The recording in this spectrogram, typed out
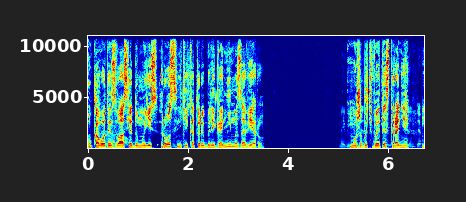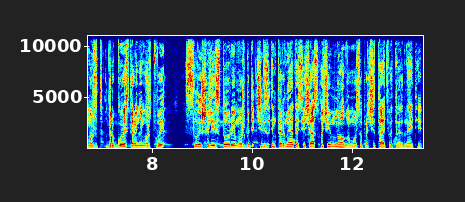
У кого-то из вас, я думаю, есть родственники, которые были гонимы за веру. Может быть, в этой стране, может, в другой стране, может, вы слышали истории, может быть, через интернет, а сейчас очень много можно прочитать в интернете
